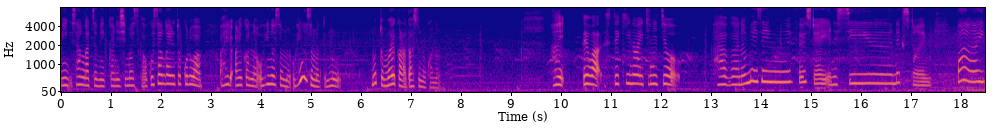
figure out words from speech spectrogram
3月3日にしますか？お子さんがいるところはあれあれかな？おひな様おひな様ってもうもっと前から出すのかな？はい。では素敵な一日を Have an amazing Thursday and see you next time. Bye!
